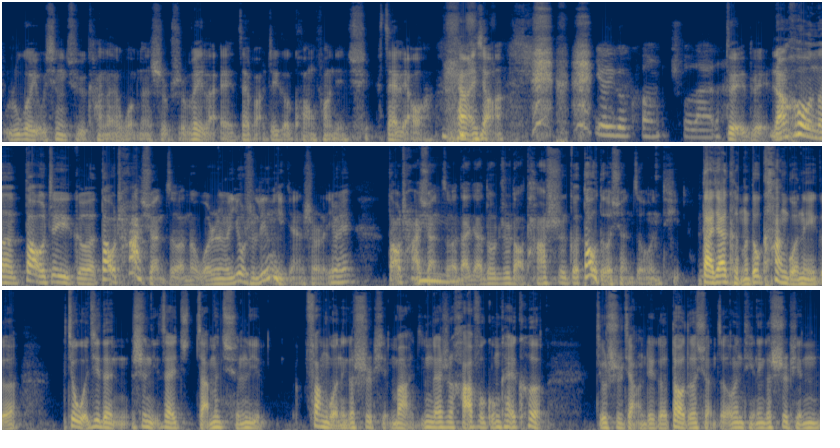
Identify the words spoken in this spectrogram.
如果有兴趣，看来我们是不是未来再把这个框放进去再聊啊？开玩笑啊，又一个框出来了。对对，然后呢，到这个道岔选择呢，我认为又是另一件事了，因为道岔选择大家都知道它是个道德选择问题，大家可能都看过那个，就我记得是你在咱们群里放过那个视频吧，应该是哈佛公开课。就是讲这个道德选择问题，那个视频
